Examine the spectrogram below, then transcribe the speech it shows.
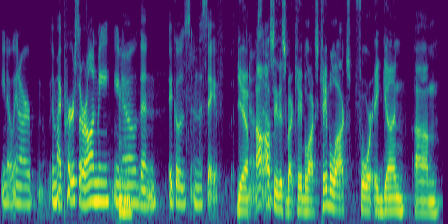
you know in our in my purse or on me, you know, then it goes in the safe. Mm-hmm. yeah, you know, I'll, I'll say this about cable locks. Cable locks for a gun. Um,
